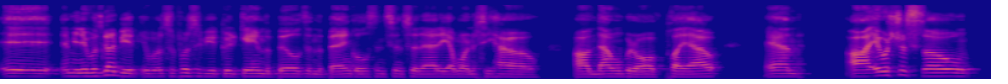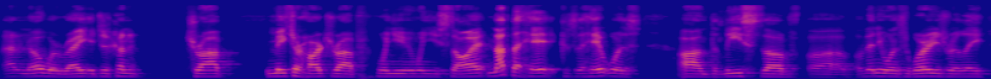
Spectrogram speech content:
it, I mean, it was gonna be it was supposed to be a good game. The Bills and the Bengals in Cincinnati. I wanted to see how um that one would all play out, and uh, it was just so I don't of nowhere, right? It just kind of dropped, makes your heart drop when you when you saw it. Not the hit, because the hit was um the least of uh of anyone's worries really.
